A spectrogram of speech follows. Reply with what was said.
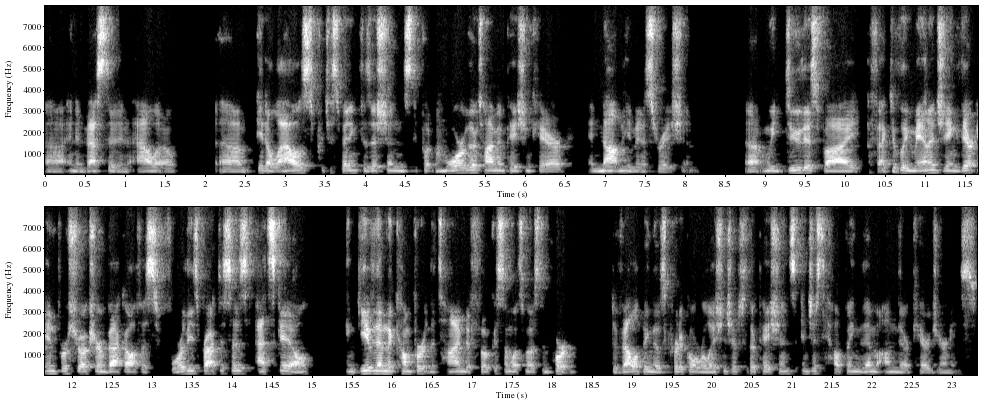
uh, and invested in Allo. Um, it allows participating physicians to put more of their time in patient care and not in the administration. Uh, we do this by effectively managing their infrastructure and back office for these practices at scale and give them the comfort and the time to focus on what's most important developing those critical relationships with their patients and just helping them on their care journeys.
